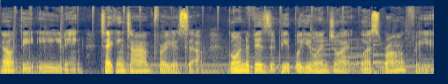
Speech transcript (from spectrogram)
healthy eating, taking time for yourself, going to visit people you enjoy. What's wrong for you?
